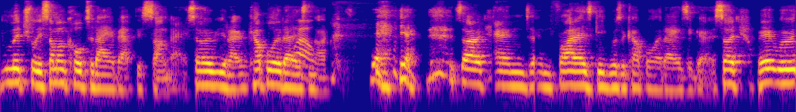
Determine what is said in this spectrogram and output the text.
Literally, someone called today about this Sunday. So you know, a couple of days wow. Yeah, yeah. So and and Friday's gig was a couple of days ago. So we we,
